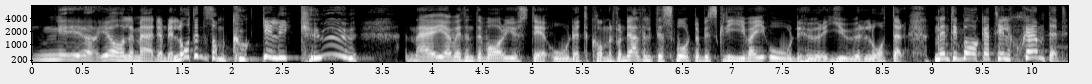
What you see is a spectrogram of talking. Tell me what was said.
Mm, jag, jag håller med dig om det. Låter inte som kuckeliku! Nej, jag vet inte var just det ordet kommer från. Det är alltid lite svårt att beskriva i ord hur djur låter. Men tillbaka till skämtet.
